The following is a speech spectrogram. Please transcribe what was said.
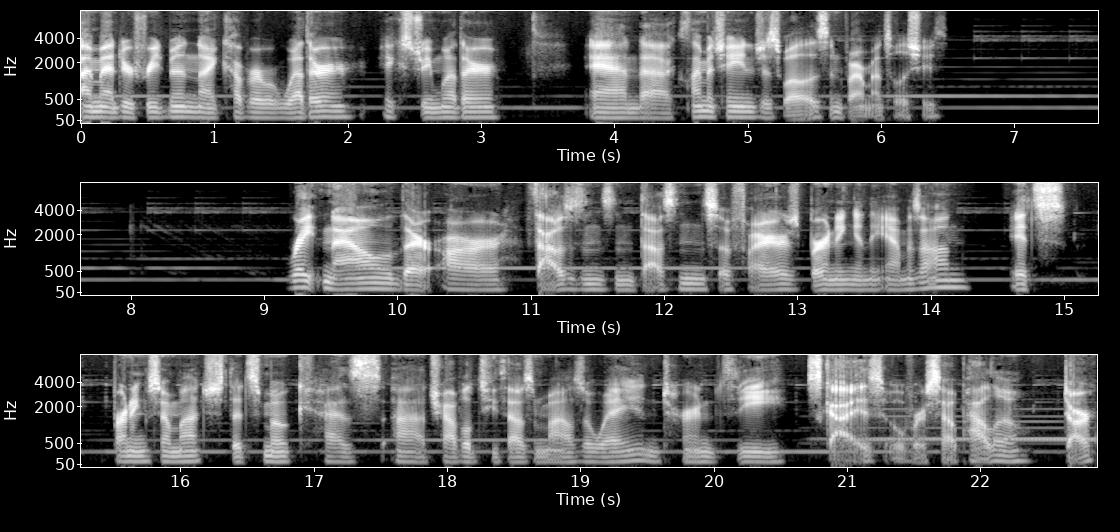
I'm Andrew Freedman. I cover weather, extreme weather, and uh, climate change, as well as environmental issues. Right now, there are thousands and thousands of fires burning in the Amazon. It's burning so much that smoke has uh, traveled 2,000 miles away and turned the skies over Sao Paulo dark,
